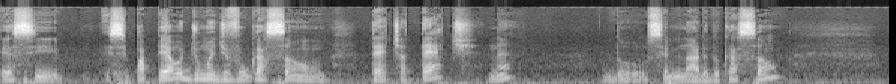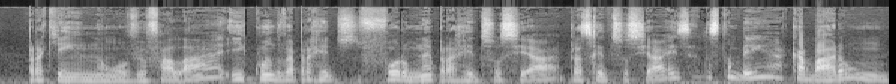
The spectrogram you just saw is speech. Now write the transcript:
esse esse papel de uma divulgação tete a tete, né, do Seminário Educação, para quem não ouviu falar, e quando vai para redes, foram, né, para rede as redes sociais, elas também acabaram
